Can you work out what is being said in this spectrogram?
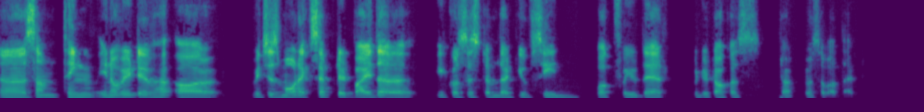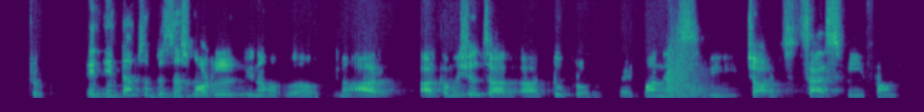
uh, something innovative or which is more accepted by the ecosystem that you've seen work for you there. Could you talk us talk to us about that? True. In in terms of business model, you know, uh, you know, our our commercials are, are two prone, right? One is we charge SaaS fee from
